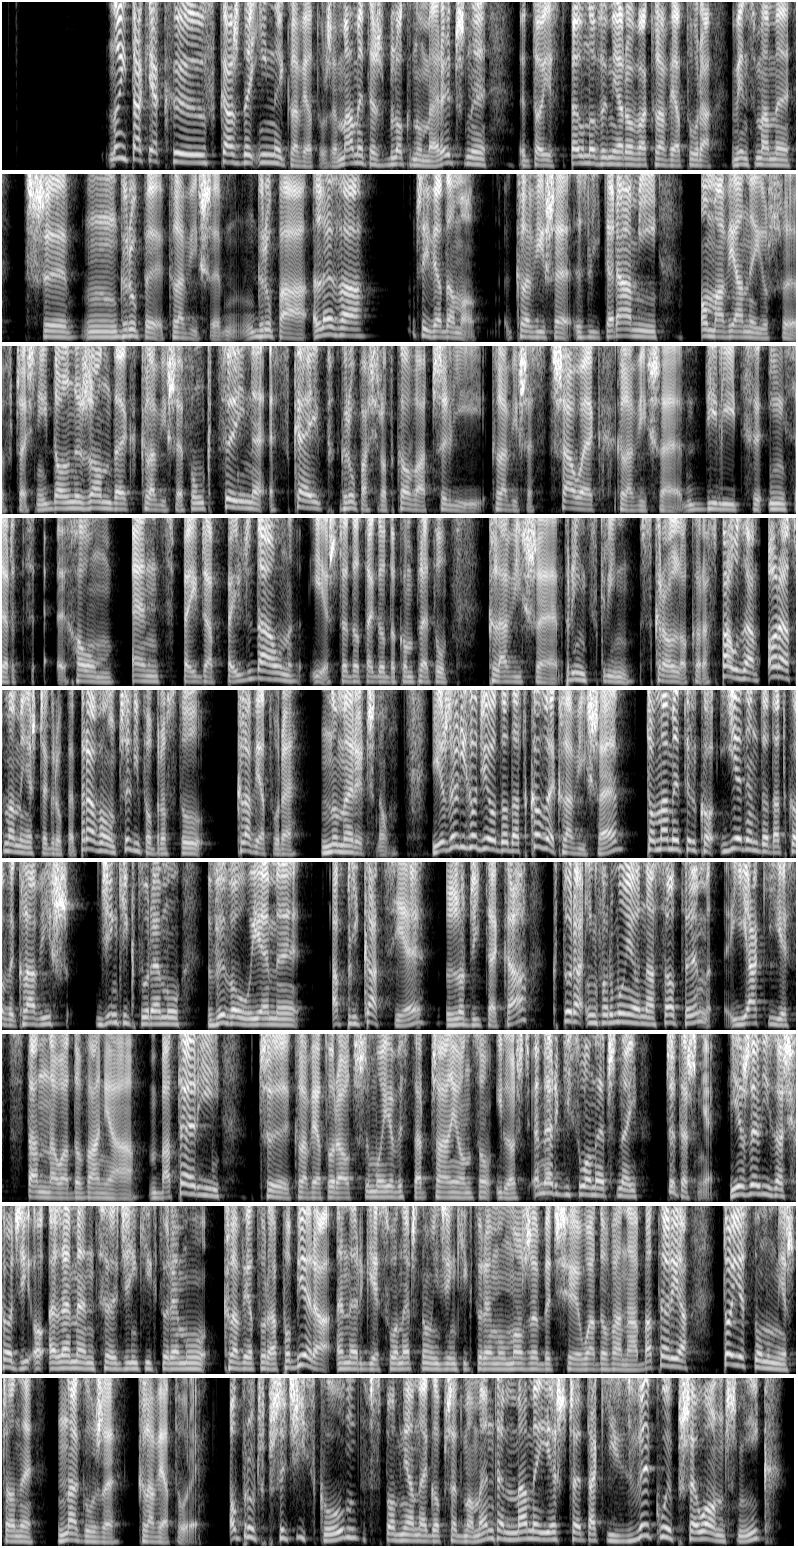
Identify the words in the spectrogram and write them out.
No i tak jak y, w każdej innej klawiaturze. Mamy też blok numeryczny, to jest pełnowymiarowa klawiatura, więc mamy trzy mm, grupy klawiszy. Grupa lewa, czyli wiadomo, klawisze z literami, omawiany już wcześniej dolny rządek, klawisze funkcyjne, escape, grupa środkowa, czyli klawisze strzałek, klawisze delete, insert, home, end, page up, page down i jeszcze do tego do kompletu klawisze print screen, scroll lock oraz pauza oraz mamy jeszcze grupę prawą, czyli po prostu klawiaturę numeryczną. Jeżeli chodzi o dodatkowe klawisze, to mamy tylko jeden dodatkowy klawisz, dzięki któremu wywołujemy aplikację Logitecha, która informuje nas o tym, jaki jest stan naładowania baterii, czy klawiatura otrzymuje wystarczającą ilość energii słonecznej, czy też nie. Jeżeli zaś chodzi o element, dzięki któremu klawiatura pobiera energię słoneczną i dzięki któremu może być ładowana bateria, to jest on umieszczony na górze klawiatury. Oprócz przycisku wspomnianego przed momentem, mamy jeszcze taki zwykły przełącznik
